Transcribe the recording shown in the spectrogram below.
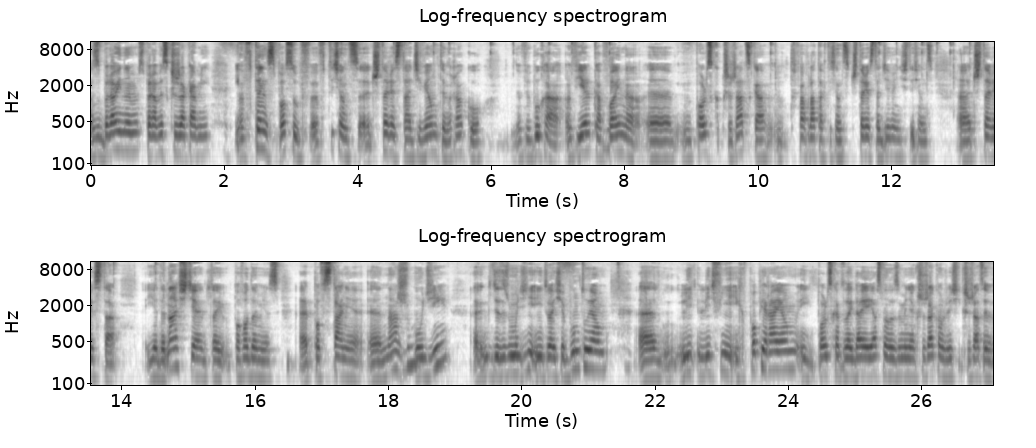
zbrojnym sprawy z krzyżakami. I w ten sposób w 1409 roku wybucha wielka wojna e, polsko-krzyżacka. Trwa w latach 1409-1400 11. Tutaj powodem jest e, powstanie e, na Żmudzi, e, gdzie Żmudzini tutaj się buntują, Litwini ich popierają i Polska tutaj daje jasno do zrozumienia krzyżakom, że jeśli krzyżacy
